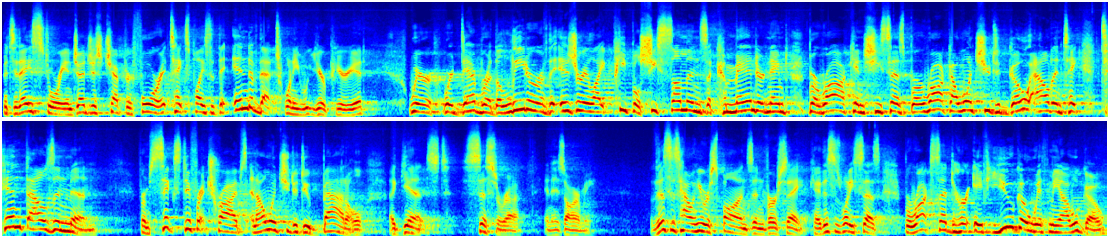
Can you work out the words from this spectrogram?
But today's story in Judges chapter 4, it takes place at the end of that 20 year period where, where Deborah, the leader of the Israelite people, she summons a commander named Barak and she says, Barak, I want you to go out and take 10,000 men from six different tribes, and I want you to do battle against Sisera and his army. This is how he responds in verse 8. Okay, this is what he says Barak said to her, If you go with me, I will go.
